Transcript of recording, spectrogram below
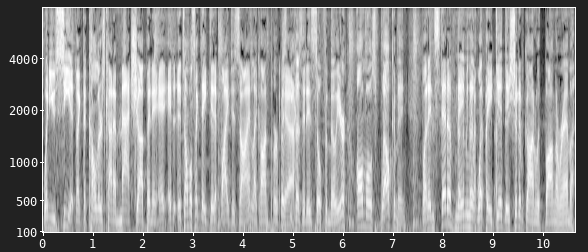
when you see it, like the colors kind of match up, and it, it, it's almost like they did it by design, like on purpose, Yeah. because it is so familiar, almost welcoming. But instead of naming it what they did, they should have gone with Bongarama.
